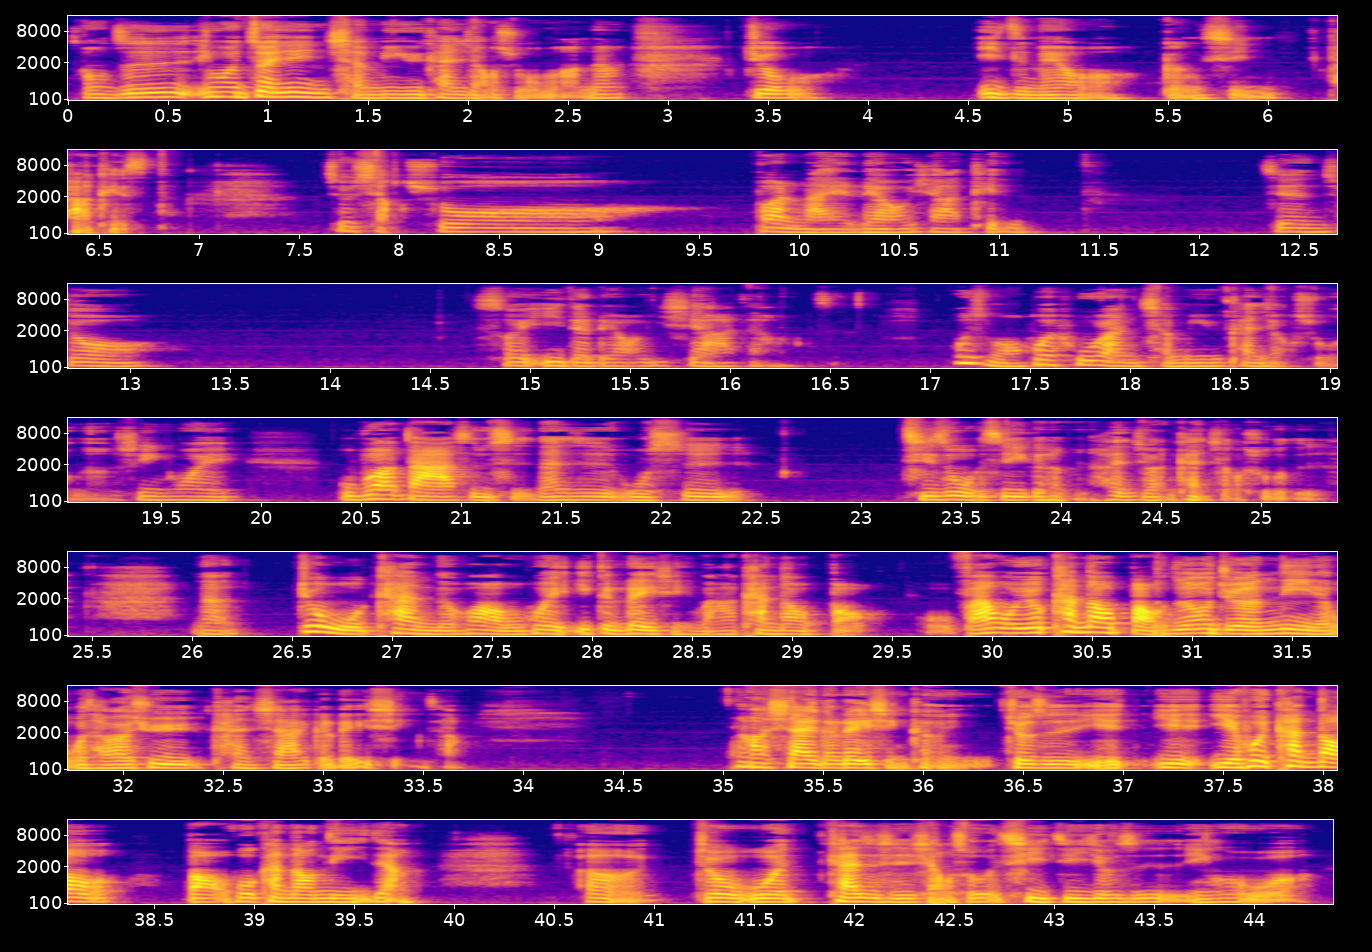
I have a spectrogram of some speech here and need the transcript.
总之，因为最近沉迷于看小说嘛，那就一直没有更新 Podcast，就想说，不然来聊一下天。今天就随意的聊一下这样子。为什么会忽然沉迷于看小说呢？是因为我不知道大家是不是，但是我是，其实我是一个很很喜欢看小说的人。那就我看的话，我会一个类型把它看到饱。反正我就看到饱之后觉得腻了，我才会去看下一个类型，这样。然后下一个类型可能就是也也也会看到饱或看到腻这样。呃，就我开始写小说的契机，就是因为我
